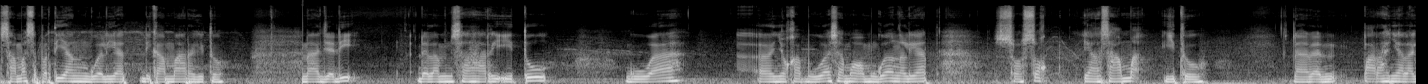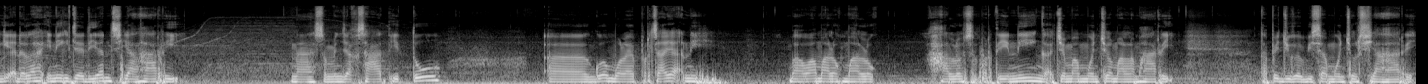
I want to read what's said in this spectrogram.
sama seperti yang gue lihat di kamar gitu nah jadi dalam sehari itu gua eh, nyokap gua sama om gua ngelihat sosok yang sama gitu. Nah dan parahnya lagi adalah ini kejadian siang hari. Nah semenjak saat itu eh gue mulai percaya nih bahwa makhluk-makhluk halus seperti ini nggak cuma muncul malam hari, tapi juga bisa muncul siang hari.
